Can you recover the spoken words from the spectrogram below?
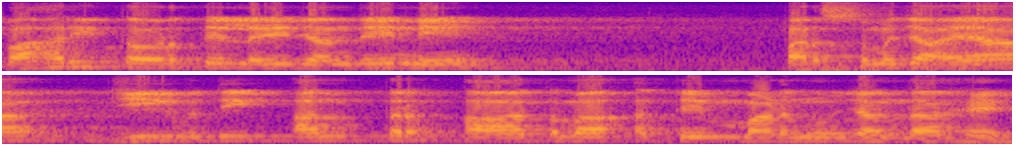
ਬਾਹਰੀ ਤੌਰ ਤੇ ਲਏ ਜਾਂਦੇ ਨੇ ਪਰ ਸਮਝਾਇਆ ਜੀਵ ਦੀ ਅੰਤਰ ਆਤਮਾ ਅਤੇ ਮਨ ਨੂੰ ਜਾਂਦਾ ਹੈ।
